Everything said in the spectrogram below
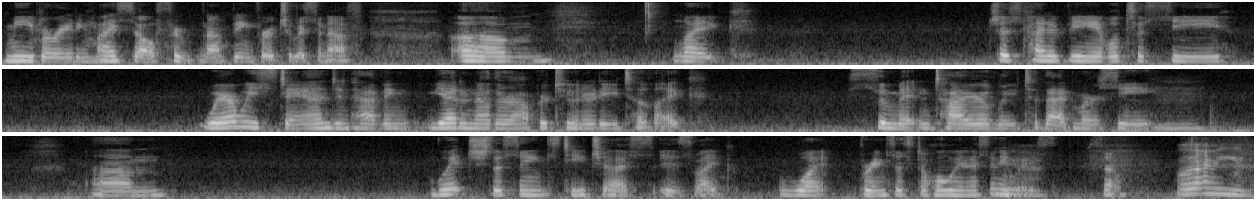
me berating myself for not being virtuous enough. Um, like just kind of being able to see where we stand and having yet another opportunity to like submit entirely to that mercy Mm. um, which the saints teach us is like what brings us to holiness anyways so Well, I mean,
